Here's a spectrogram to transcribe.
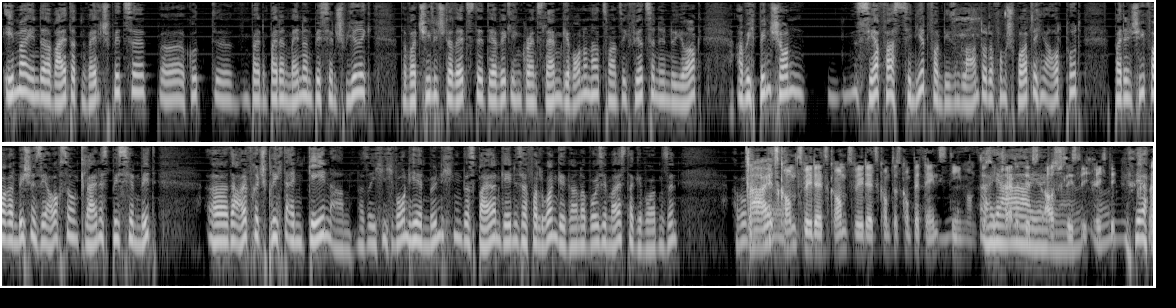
immer in der erweiterten Weltspitze. Äh, gut, äh, bei, bei den Männern ein bisschen schwierig. Da war Cilic der Letzte, der wirklich einen Grand Slam gewonnen hat, 2014 in New York. Aber ich bin schon sehr fasziniert von diesem Land oder vom sportlichen Output. Bei den Skifahrern mischen sie auch so ein kleines bisschen mit. Äh, der Alfred spricht ein Gen an. Also ich, ich wohne hier in München, das Bayern-Gen ist ja verloren gegangen, obwohl sie Meister geworden sind. Aber, ah, jetzt kommt's wieder, jetzt kommt's wieder, jetzt kommt das Kompetenzteam und das ah, ja, entscheidet jetzt ja, ausschließlich ja, richtig. Ja,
